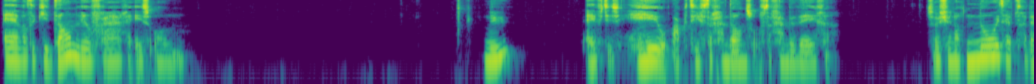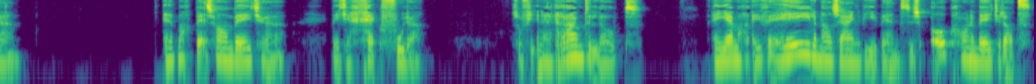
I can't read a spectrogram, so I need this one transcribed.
En wat ik je dan wil vragen is om nu eventjes heel actief te gaan dansen of te gaan bewegen. Zoals je nog nooit hebt gedaan. En het mag best wel een beetje, een beetje gek voelen. Alsof je in een ruimte loopt. En jij mag even helemaal zijn wie je bent. Dus ook gewoon een beetje dat.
